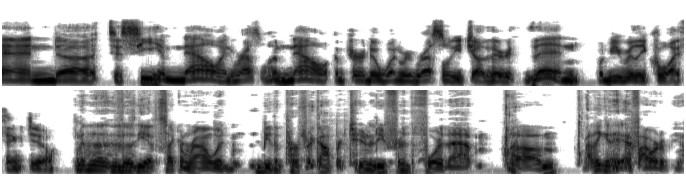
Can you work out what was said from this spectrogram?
And uh, to see him now and wrestle him now compared to when we wrestled each other then would be really cool. I think too. The, the yeah, the second round would be the perfect opportunity for for that. Um, I think if I were to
